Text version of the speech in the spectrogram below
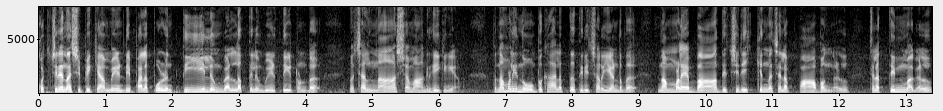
കൊച്ചിനെ നശിപ്പിക്കാൻ വേണ്ടി പലപ്പോഴും തീയിലും വെള്ളത്തിലും വീഴ്ത്തിയിട്ടുണ്ട്. എന്ന് വെച്ചാൽ നാശം ആഗ്രഹിക്കുകയാണ്. അപ്പം നമ്മൾ ഈ നോമ്പ് കാലത്ത് തിരിച്ചറിയേണ്ടത് നമ്മളെ ബാധിച്ചിരിക്കുന്ന ചില പാപങ്ങൾ ചില തിന്മകൾ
